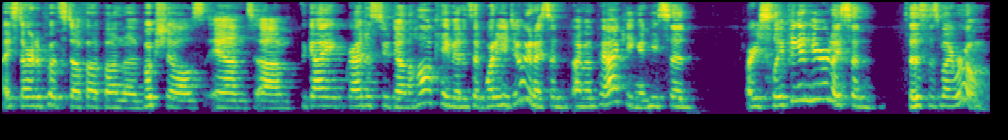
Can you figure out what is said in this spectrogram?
I started to put stuff up on the bookshelves. And um, the guy, graduate student down the hall, came in and said, What are you doing? I said, I'm unpacking. And he said, Are you sleeping in here? And I said, This is my room.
